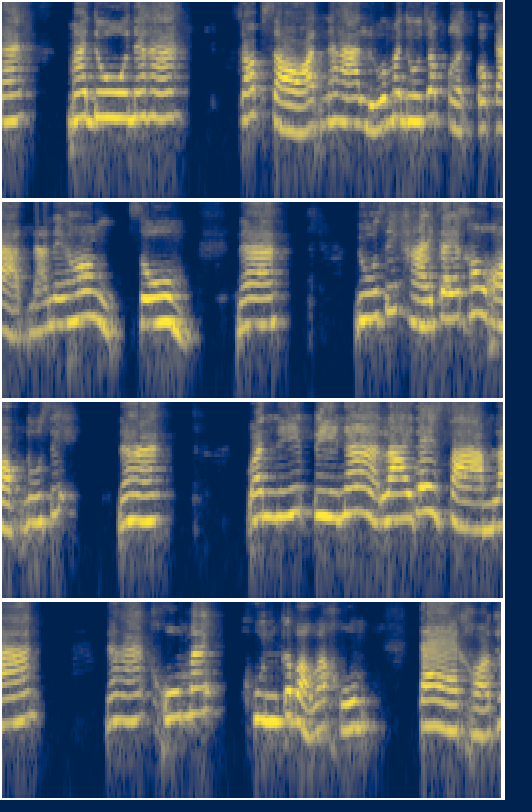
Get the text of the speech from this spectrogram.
นะมาดูนะคะจอบสอนนะคะ หรือว่ามาดูจ้าเปิดโอกาสนะในห้องซูมนะคะดูสิหายใจเข้าออกดูสินะคะ วันนี้ปีหน้ารายได้สามล้านนะคะ คุ้มไหมคุณก็บอกว่าคุ้ม แต่ขอโท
